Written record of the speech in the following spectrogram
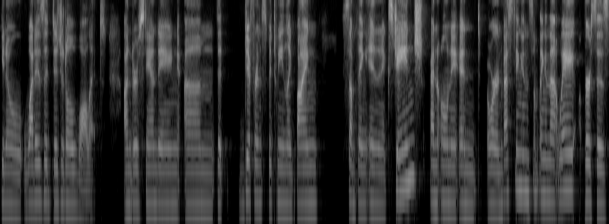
you know, what is a digital wallet? Understanding um, the difference between like buying something in an exchange and owning and or investing in something in that way versus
